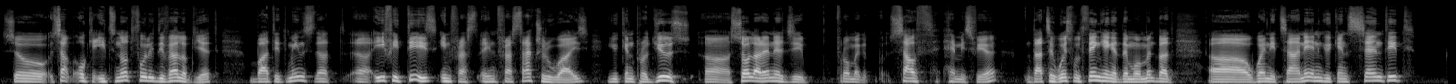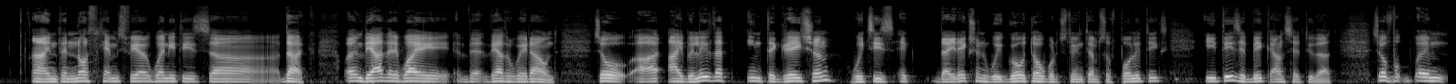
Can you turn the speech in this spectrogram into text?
So, some, okay, it's not fully developed yet, but it means that uh, if it is infra- infrastructure-wise, you can produce uh, solar energy from a south hemisphere. That's a wishful thinking at the moment, but uh, when it's sunny, and you can send it in the north hemisphere when it is uh, dark, and the other way, the, the other way around. So uh, I believe that integration, which is a direction we go towards to in terms of politics, it is a big answer to that. So um,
